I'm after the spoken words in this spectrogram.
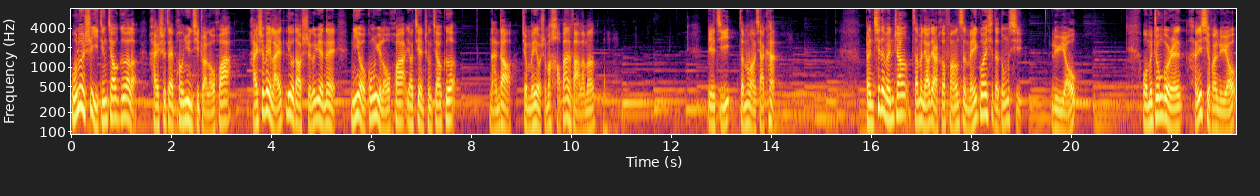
无论是已经交割了，还是在碰运气转楼花。还是未来六到十个月内，你有公寓楼花要建成交割，难道就没有什么好办法了吗？别急，咱们往下看。本期的文章，咱们聊点和房子没关系的东西——旅游。我们中国人很喜欢旅游，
